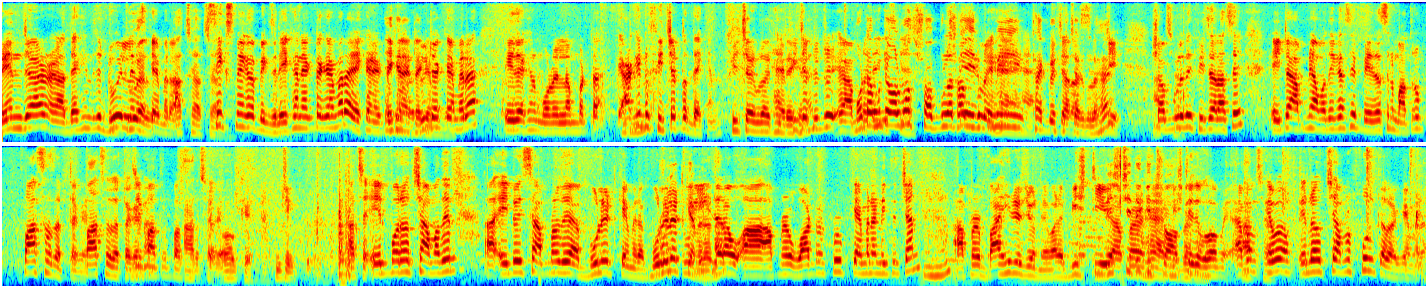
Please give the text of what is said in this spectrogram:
রেঞ্জার দেখেন যে ডুয়েল লেন্স ক্যামেরা আচ্ছা, আচ্ছা। 6 মেগাপিক্সেল এখানে একটা ক্যামেরা এখানে একটা ক্যামেরা দুইটা ক্যামেরা এই দেখেন মডেল নাম্বারটা আগে একটু ফিচারটা দেখেন। ফিচারগুলো হ্যাঁ, আপনাদের মোটামুটি অলমোস্ট সবগুলোতে এরকমই হ্যাঁ, হ্যাঁ, থাকবে ফিচারগুলো হ্যাঁ? জি, সবগুলোতে ফিচার আছে। এইটা আপনি আমাদের কাছে পেয়ে যাচ্ছেন মাত্র 5000 টাকা 5000 টাকা মাত্র 5000 আচ্ছা টাকা ওকে জি। আচ্ছা এরপরে হচ্ছে আমাদের এটা হচ্ছে আপনাদের বুলেট ক্যামেরা। বুলেট ক্যামেরা যারা আপনার ওয়াটারপ্রুফ ক্যামেরা নিতে চান আপনার বাহিরের জন্য মানে বৃষ্টি বৃষ্টিতে কিছু হ্যাঁ। এবং আচ্ছা। এবং এটা হচ্ছে আপনার ফুল কালার ক্যামেরা।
